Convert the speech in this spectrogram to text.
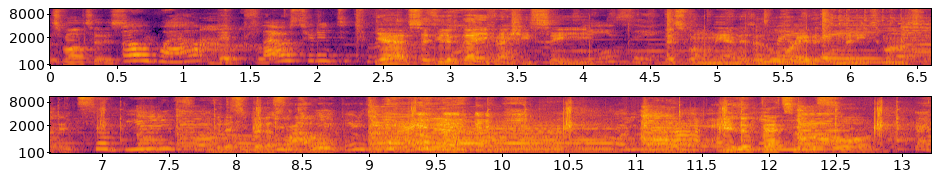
the tomatoes. Oh wow, the flowers turn into tomatoes. Yeah, so if you look there, you can actually see Amazing. this one on the end is already a little mini tomato It's So beautiful. with a little bit of flour. Really beautiful, right? Yeah. Um, it looked better before. If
